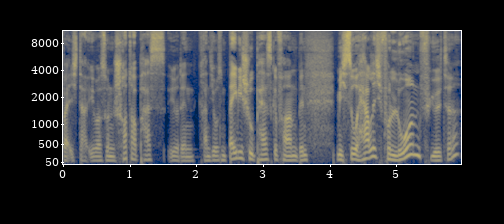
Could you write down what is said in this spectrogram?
weil ich da über so einen Schotterpass, über den grandiosen Babyshoe-Pass gefahren bin, mich so herrlich verloren fühlte.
